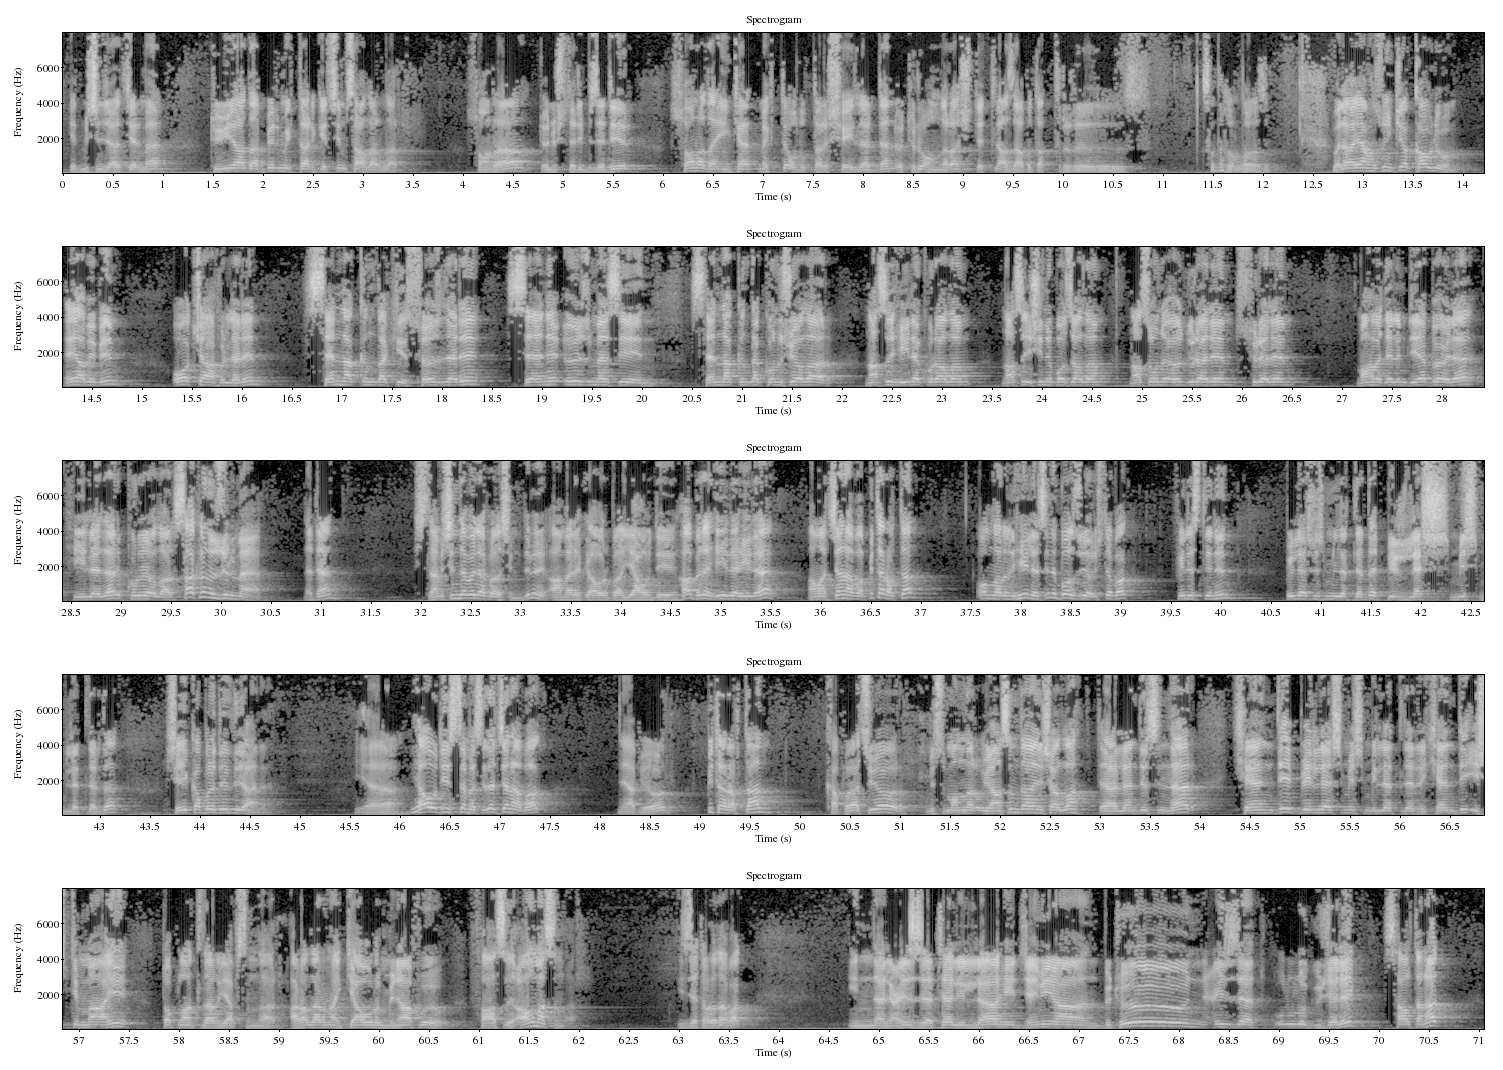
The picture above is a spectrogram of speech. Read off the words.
70. ayet-i kerime dünyada bir miktar geçim sağlarlar. Sonra dönüşleri bizedir. Sonra da inkar etmekte oldukları şeylerden ötürü onlara şiddetli azabı tattırırız. Sadakallahu lazım. Ve la yahzunke kavluhum. Ey Habibim o kafirlerin senin hakkındaki sözleri seni üzmesin. Senin hakkında konuşuyorlar. Nasıl hile kuralım, nasıl işini bozalım, nasıl onu öldürelim, sürelim, mahvedelim diye böyle hileler kuruyorlar. Sakın üzülme. Neden? İslam için de böyle yapıyorlar şimdi değil mi? Amerika, Avrupa, Yahudi, habire hile hile. Ama Cenab-ı Hak bir taraftan onların hilesini bozuyor. İşte bak Filistin'in Birleşmiş Milletler'de, Birleşmiş Milletler'de şeyi kabul edildi yani. Ya Yahudi istemesi de Cenab-ı Hak ne yapıyor? Bir taraftan kapı açıyor. Müslümanlar uyansın da inşallah değerlendirsinler. Kendi Birleşmiş Milletleri, kendi içtimai toplantılarını yapsınlar. Aralarına gavuru, münafığı, fası almasınlar. İzzet orada bak. İnnel izzete lillahi cemiyan. Bütün izzet, ululuk, yücelik, saltanat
